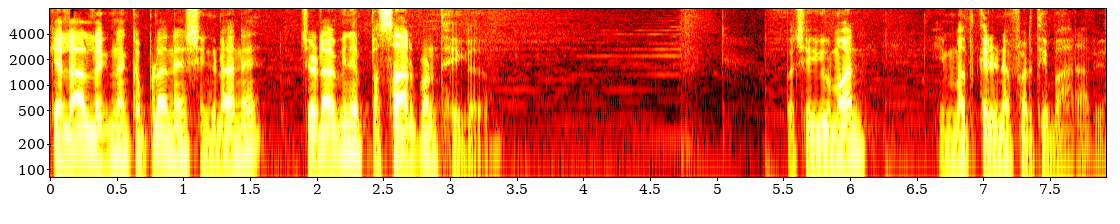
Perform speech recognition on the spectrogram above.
કે લાલ રંગના કપડાને, શિંગડાને ચડાવીને પસાર પણ થઈ ગયો. પછી યુમાન હિંમત કરીને ફરીથી બહાર આવ્યો.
